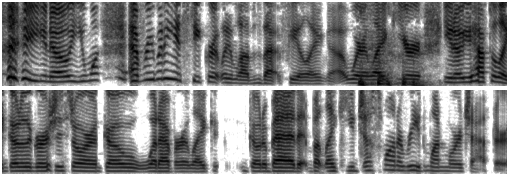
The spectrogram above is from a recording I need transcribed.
you know, you want everybody secretly loves that feeling uh, where like you're, you know, you have to like go to the grocery store, go whatever, like go to bed, but like you just want to read one more chapter.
